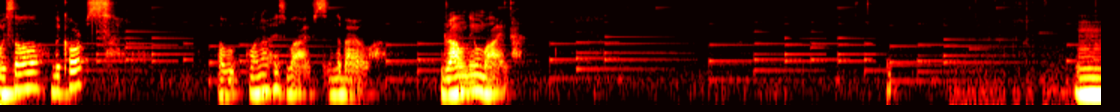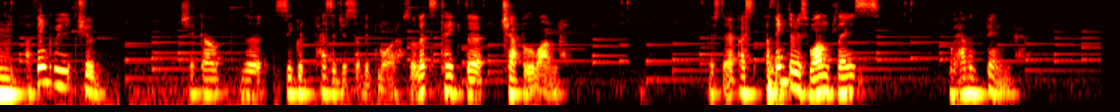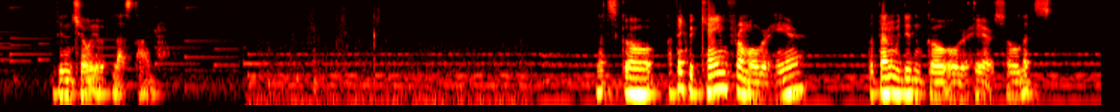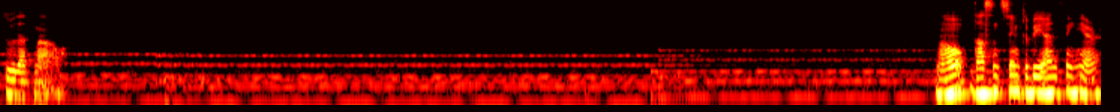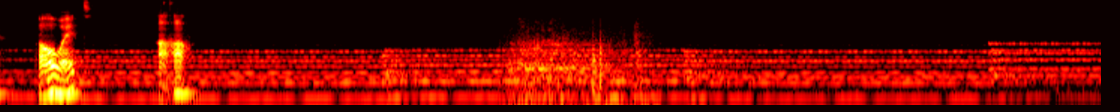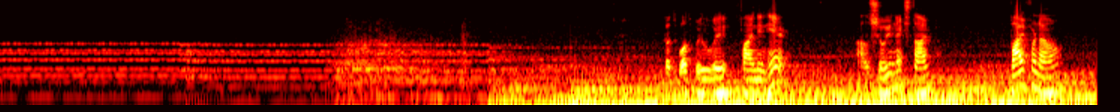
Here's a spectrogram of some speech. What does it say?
We saw the corpse of one of his wives in the barrel, drowned in wine. Hmm, I think we should check out the secret passages a bit more. So let's take the chapel one. Because I, I think there is one place we haven't been. Didn't show you last time. Let's go. I think we came from over here, but then we didn't go over here. So let's do that now. No, doesn't seem to be anything here. Oh, wait. Aha. But what will we find in here? I'll show you next time. Bye for now.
